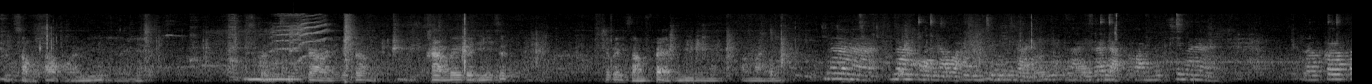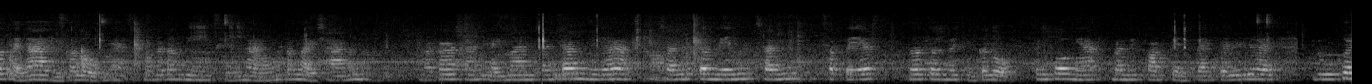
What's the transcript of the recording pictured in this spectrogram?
เป็นสองเท่าของอันนี้อะไรเงี้ยส่วนสิบเก้านี่ก็ต้องข้างได้กว่านี้สักจะเป็นสามแปดมิลประมาณนี้หน้าหน้าของเราอะมันจะมีหลายหลายระดับความลึกใช่ไหม แล้วก็ตั้งแต่หน้าถึงกระโหลกเนี่ยมันก็ต้องมีผิวหนังตั้งหลายชั้น แล้วก็ชั้นไขมันชั้นกล้ามเนื้อชั้นวิตามินชั้นสเปซแล้วจนไปถึงกระโหลกซึ่งพวกเนี้ยมันมีความเปลี่ยนแปลงไปเรื่อยๆ ดูเพื่อ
